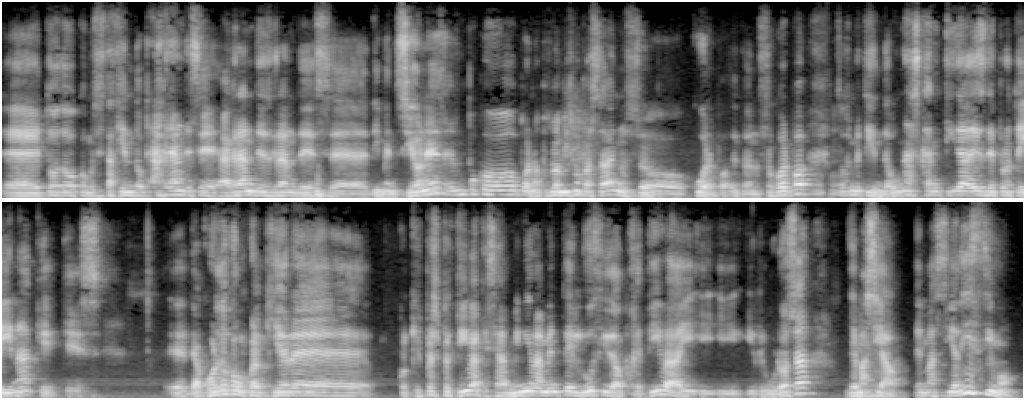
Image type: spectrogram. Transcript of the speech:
eh, todo como se está haciendo a grandes, eh, a grandes, grandes dimensiones. Es un poco, bueno, pues lo mismo pasa en nuestro cuerpo, dentro de nuestro cuerpo. Estamos metiendo unas cantidades de proteína que, que es, de acuerdo con cualquier, cualquier perspectiva que sea mínimamente lúcida, objetiva y rigurosa, demasiado, demasiadísimo.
